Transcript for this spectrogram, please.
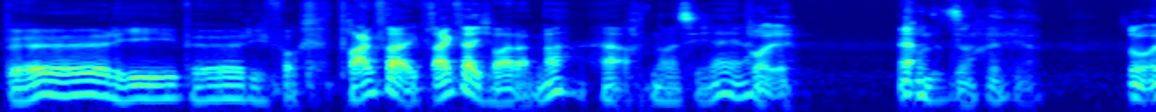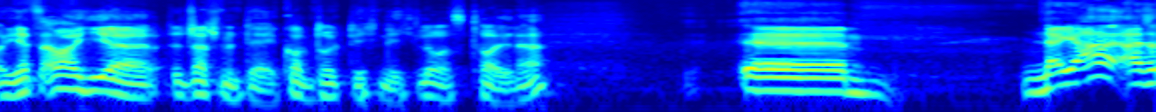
Bertie, Bertie Fuchs. Frankreich, Frankreich war dann, ne? Ja, 98, ja, ja. Toll. Ja. Tolle Sache, ja. So, und jetzt aber hier Judgment Day. Komm, drück dich nicht. Los, toll, ne? Ähm, naja, also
